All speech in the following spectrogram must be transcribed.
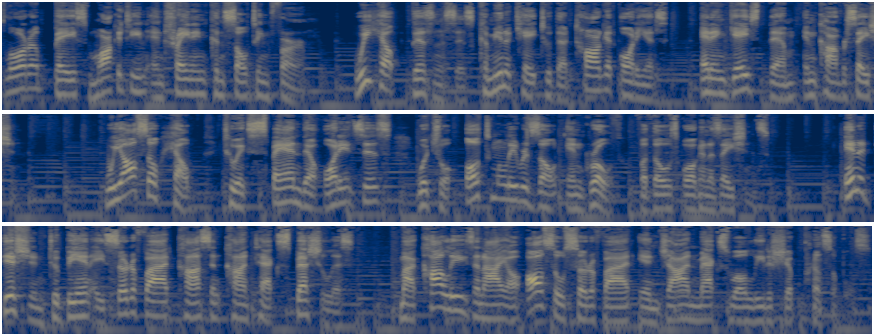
Florida based marketing and training consulting firm. We help businesses communicate to their target audience and engage them in conversation. We also help to expand their audiences, which will ultimately result in growth for those organizations. In addition to being a certified constant contact specialist, my colleagues and I are also certified in John Maxwell Leadership Principles.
